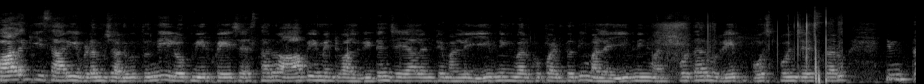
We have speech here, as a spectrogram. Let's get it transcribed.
వాళ్ళకి ఈ సారీ ఇవ్వడం జరుగుతుంది. ఈలోపు మీరు పే చేస్తారు. ఆ పేమెంట్ వాళ్ళు రిటర్న్ చేయాలంటే మళ్ళీ ఈవినింగ్ వరకు పడుతుంది. మళ్ళీ ఈవినింగ్ మర్చిపోతారు. రేపు పోస్ట్పోన్ చేస్తారు. ఇంత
